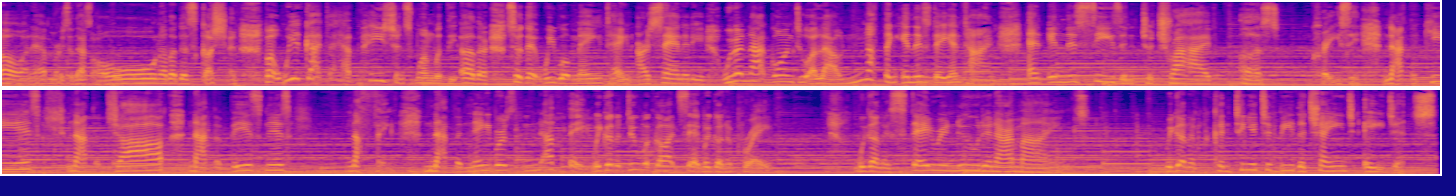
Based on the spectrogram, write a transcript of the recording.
Lord have mercy, that's a whole nother discussion. But we've got to have patience one with the other so that we will maintain our sanity. We're not going to allow nothing in this day and time and in this season to drive us crazy. Not the kids, not the job, not the business, nothing. Not the neighbors, nothing. We're going to do what God said. We're going to pray. We're going to stay renewed in our minds. We're going to continue to be the change agents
